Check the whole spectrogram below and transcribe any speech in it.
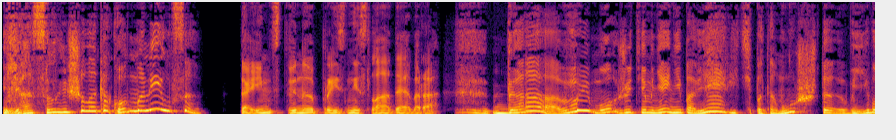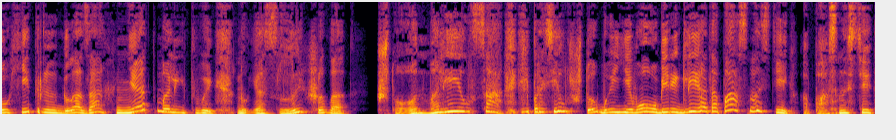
«Я слышала, как он молился!» Таинственно произнесла Дебора. «Да, вы можете мне не поверить, потому что в его хитрых глазах нет молитвы, но я слышала, что он молился и просил, чтобы его уберегли от опасности. Опасности?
